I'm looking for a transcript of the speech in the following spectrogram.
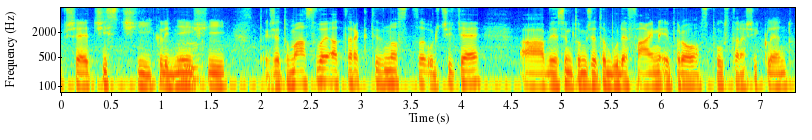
vše je čistší, klidnější. Takže to má svoje atraktivnost určitě a věřím tomu, že to bude fajn i pro spousta našich klientů.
